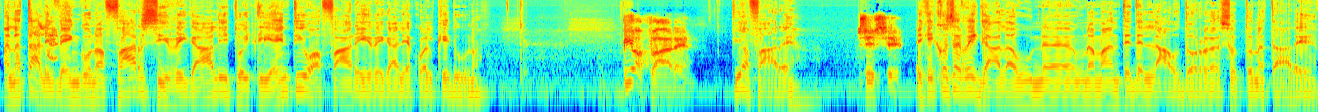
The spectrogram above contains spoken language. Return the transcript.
a Natale vengono a farsi i regali i tuoi clienti o a fare i regali a qualcheduno? Più a fare. Più a fare. Sì, sì. E che cosa regala un, un amante dell'outdoor sotto Natale?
